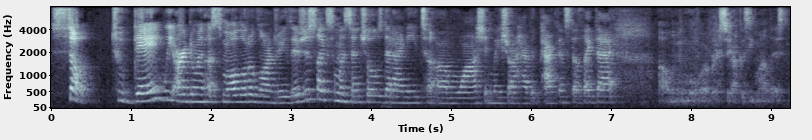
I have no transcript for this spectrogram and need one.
So today we are doing a small load of laundry. There's just like some essentials that I need to um, wash and make sure I have it packed and stuff like that oh let me move over so y'all can see my list.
